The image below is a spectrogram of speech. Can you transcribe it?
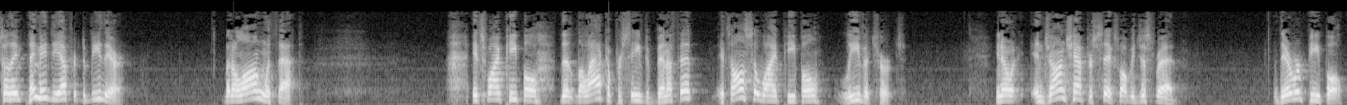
So they, they made the effort to be there. But along with that, it's why people, the, the lack of perceived benefit, it's also why people leave a church. You know, in John chapter 6, what we just read, there were people,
